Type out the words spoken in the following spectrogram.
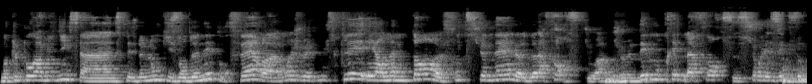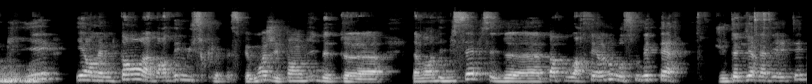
Donc le power building c'est un espèce de nom qu'ils ont donné pour faire euh, moi je veux être musclé et en même temps euh, fonctionnel de la force tu vois. Je veux démontrer de la force sur les exopiliers et en même temps avoir des muscles. Parce que moi j'ai pas envie d'être d'avoir des biceps et de pas pouvoir faire lourd au soulevé de terre je vais te dire la vérité,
